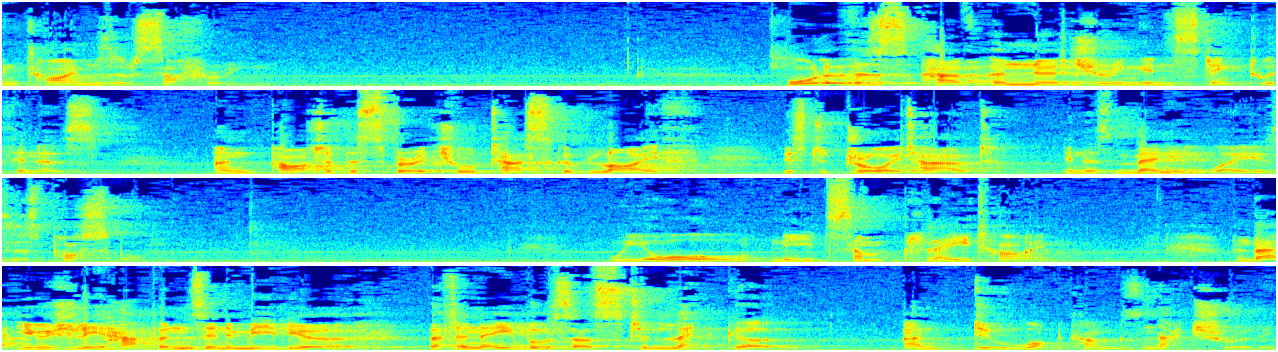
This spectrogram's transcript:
in times of suffering. All of us have a nurturing instinct within us, and part of the spiritual task of life is to draw it out in as many ways as possible we all need some playtime. And that usually happens in a milieu that enables us to let go and do what comes naturally.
